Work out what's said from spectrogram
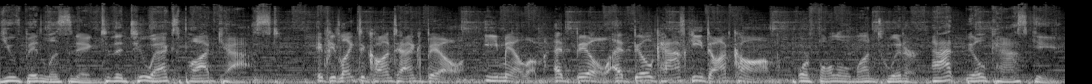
You've been listening to the 2X Podcast. If you'd like to contact Bill, email him at bill at billcaskey.com or follow him on Twitter at Bill Caskey.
